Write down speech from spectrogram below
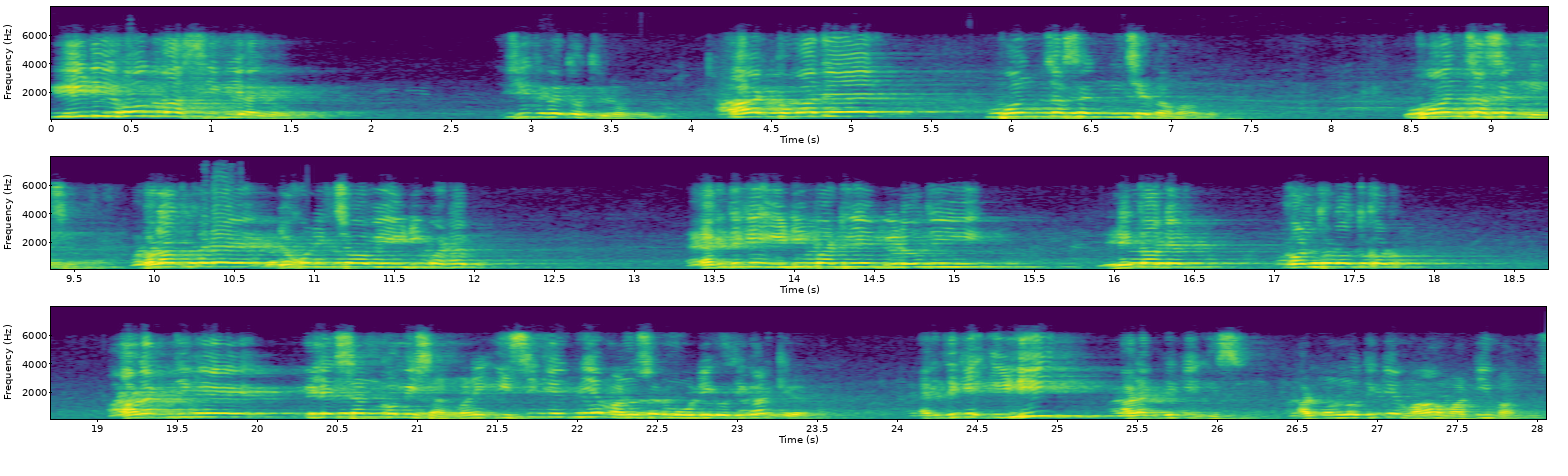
ইডি হোক বা সিবিআই হোক, জিতবে তো তৃণমূল। আর তোমাদের পঞ্চাশের নিচে নামাবে। পঞ্চাশের নিচে। হঠাৎ করে যখন ইচ্ছা হবে ইডি পাঠাবে। একদিকে ইডি পাঠিয়ে বিরোধী নেতাদের কণ্ঠরোধ করো। আর একদিকে ইলেকশন কমিশন মানে ইসিকে দিয়ে মানুষের মৌলিক অধিকার কেড়ে। একদিকে ইডি আর একদিকে ইসি আর অন্যদিকে মা মাটি মানুষ।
